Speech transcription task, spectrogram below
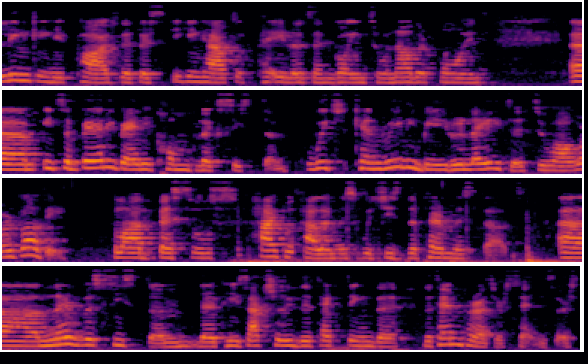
linking heat pipes that are sticking out of payloads and going to another point. Um, it's a very, very complex system, which can really be related to our body. Blood vessels, hypothalamus, which is the thermostat, uh, nervous system that is actually detecting the, the temperature sensors.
